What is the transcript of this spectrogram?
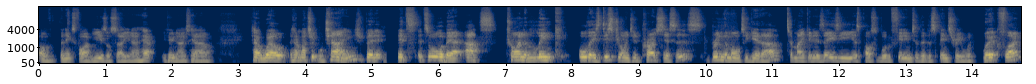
of the next five years or so. You know, how who knows how how well how much it will change, but it, it's it's all about us trying to link all these disjointed processes, bring them all together to make it as easy as possible to fit into the dispensary workflow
